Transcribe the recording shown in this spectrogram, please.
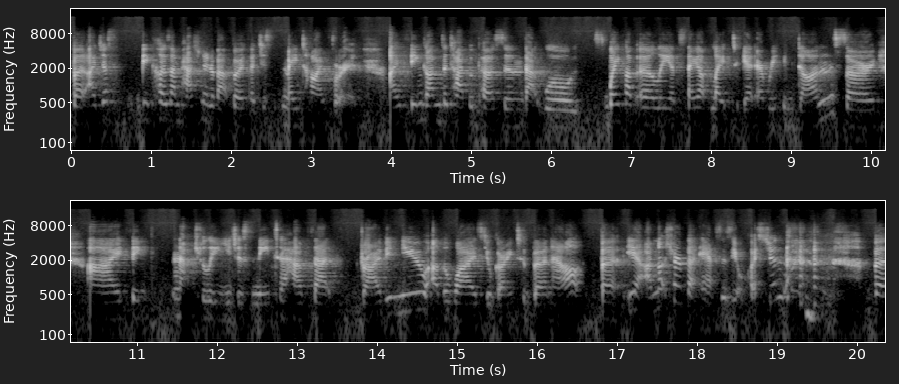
But I just because I'm passionate about both, I just made time for it. I think I'm the type of person that will wake up early and stay up late to get everything done. So I think naturally you just need to have that drive in you. Otherwise, you're going to burn out. But yeah, I'm not sure if that answers your question. but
